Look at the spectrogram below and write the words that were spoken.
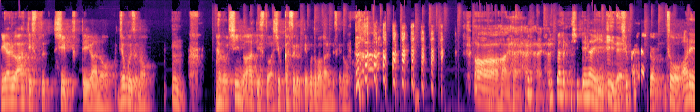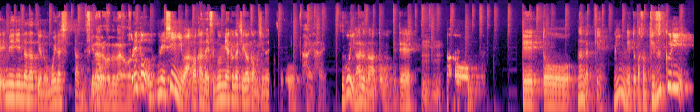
リアルアーティストシープっていう、あの、ジョブズの、うん。あの、真のアーティストは出荷するっていう言葉があるんですけど、ああ、はいはいはいはいはい。してない、いいね出荷しないと、そう、あれ、名言だなっていうのを思い出したんですけど、なるほどなるほどそれ。と、ね、真意は分かんないです。文脈が違うかもしれないですけど、はいはい。すごいあるなと思ってて、うんうん。あの、えーっと、なんだっけ、ミンネとかその手作り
